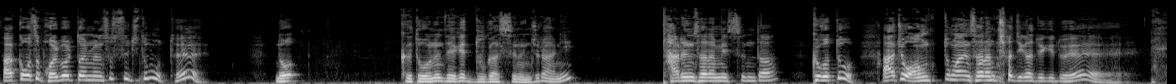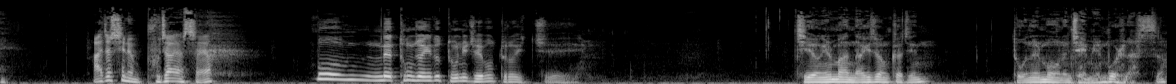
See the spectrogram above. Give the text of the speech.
아까워서 벌벌 떨면서 쓰지도 못해. 너 그 돈은 대개 누가 쓰는 줄 아니? 다른 사람이 쓴다? 그것도 아주 엉뚱한 사람 차지가 되기도 해. 아저씨는 부자였어요? 뭐, 내 통장에도 돈이 제법 들어있지. 지영이를 만나기 전까진 돈을 모으는 재미를 몰랐어.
